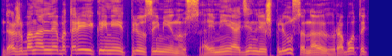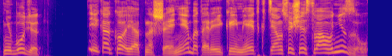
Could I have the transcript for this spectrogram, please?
Даже банальная батарейка имеет плюс и минус, а имея один лишь плюс, она работать не будет. «И какое отношение батарейка имеет к тем существам внизу?»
